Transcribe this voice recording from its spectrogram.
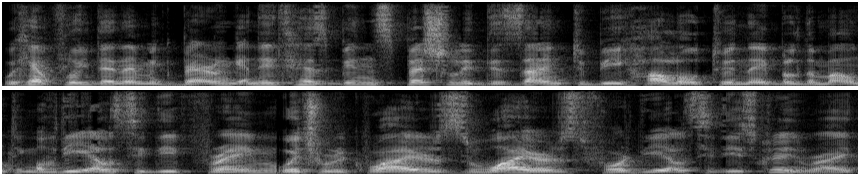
We have fluid dynamic bearing and it has been specially designed to be hollow to enable the mounting of the LCD frame, which requires wires for the LCD screen, right?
